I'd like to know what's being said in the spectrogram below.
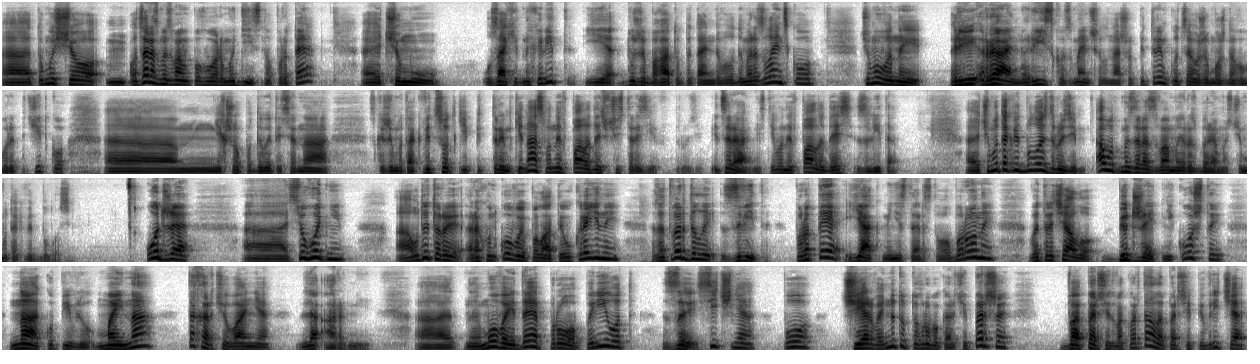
Е, Тому що от зараз ми з вами поговоримо дійсно про те, е, чому у західних еліт є дуже багато питань до Володимира Зеленського, чому вони реально різко зменшили нашу підтримку. Це вже можна говорити чітко. Е, Якщо подивитися на, скажімо так, відсотки підтримки нас, вони впали десь в 6 разів, друзі. І це реальність. І вони впали десь з літа. Е, Чому так відбулося, друзі? А от ми зараз з вами і розберемось, чому так відбулося. Отже, е, сьогодні аудитори Рахункової палати України затвердили звіт про те, як Міністерство оборони витрачало бюджетні кошти на купівлю майна та харчування для армії. Е, Мова йде про період з січня по червень, ну тобто, грубо кажучи, перше, два, перші два квартали, перші півріччя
